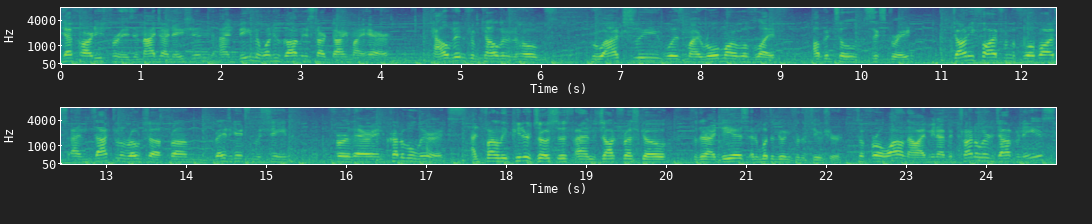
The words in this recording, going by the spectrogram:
Jeff Hardy for his imagination and being the one who got me to start dyeing my hair. Calvin from Calvin and Hobbes, who actually was my role model of life up until sixth grade. Johnny Five from the Flobots and Zack De La Rocha from Rage Against the Machine for their incredible lyrics. And finally, Peter Joseph and Jacques Fresco for their ideas and what they're doing for the future. So for a while now, I mean, I've been trying to learn Japanese,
